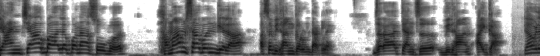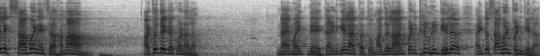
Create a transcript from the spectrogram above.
त्यांच्या बालपणासोबत हमाम साबण गेला असं विधान करून टाकलंय. जरा त्यांचं विधान ऐका. त्यावेळेला एक साबण यायचा हमाम. आठवतंय का कोणाला? नाही माहीत नाही कारण गेला आता तो. माझं लहानपण पण गेलं आणि तो साबण पण गेला.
